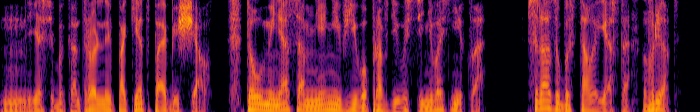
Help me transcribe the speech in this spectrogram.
Если бы контрольный пакет пообещал, то у меня сомнений в его правдивости не возникло. Сразу бы стало ясно, врет.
